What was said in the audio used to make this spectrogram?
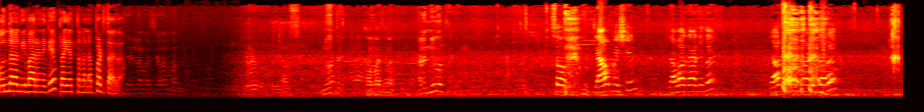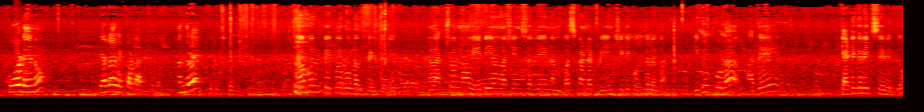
ಗೊಂದಲ ನಿವಾರಣೆಗೆ ಪ್ರಯತ್ನವನ್ನ ಪಡ್ತಾ ಇದೆ. ಸೊ ಯಾವ ಮೆಷಿನ್ ಯಾವಾಗ ಆಗಿದೆ? ಯಾರು ಮಾಡಿದ್ದಾರೆ? ಕೋಡ್ ಏನು? ಎಲ್ಲ ರೆಕಾರ್ಡ್ ಆಗ್ತದೆ. ಅಂದರೆ ನಾರ್ಮಲ್ ಪೇಪರ್ ರೂಲ್ ಅಂತ ಹೇಳ್ತೀವಿ. ನಾವು ಆ್ಯಕ್ಚುಲ್ ನಾವು ಎ ಟಿ ಎಂ ಮಷಿನ್ಸಲ್ಲಿ ನಮ್ಮ ಬಸ್ ಕಂಡಕ್ಟರ್ ಏನು ಚೀಟಿ ಕೊಡ್ತಾರಲ್ಲ ಇದು ಕೂಡ ಅದೇ ಕ್ಯಾಟಗರಿಗೆ ಸೇರಿದ್ದು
